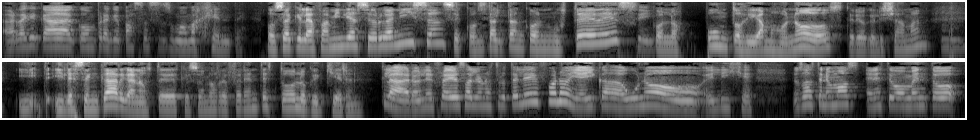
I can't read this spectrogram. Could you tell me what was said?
La verdad que cada compra que pasa se suma más gente. O sea que las familias se organizan, se contactan con ustedes, Sí. con los puntos, digamos, o nodos, creo que le llaman, y, y les encargan a ustedes, que son los referentes, todo lo que quieren. Claro, en el flyer sale nuestro teléfono y ahí cada uno elige. Nosotros tenemos en este momento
